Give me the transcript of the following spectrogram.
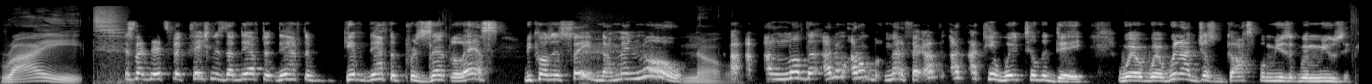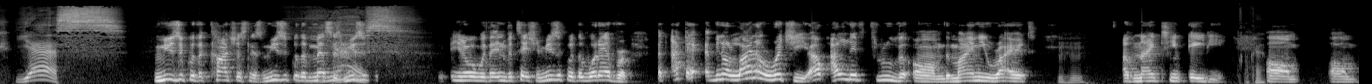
Right. It's like the expectation is that they have to they have to give they have to present less because they're saved now. Man, no, No. I, I- love that. I don't. I don't. Matter of fact, I, I, I can't wait till the day where where we're not just gospel music. We're music, Yes. music with a consciousness, music with a message, music you know, with an invitation, music with the whatever. I, I, you know, Lionel Richie. I, I lived through the um the Miami riot of 1980. Okay. Um, um,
